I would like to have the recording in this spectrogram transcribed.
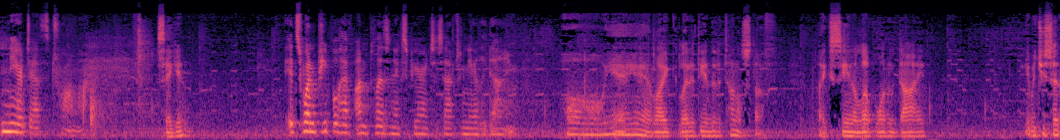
Near death trauma. Say again? It's when people have unpleasant experiences after nearly dying. Oh, yeah, yeah, like light at the end of the tunnel stuff. Like seeing a loved one who died. Yeah, but you said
